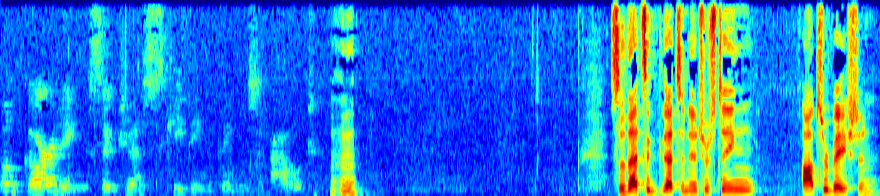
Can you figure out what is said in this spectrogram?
Well, guarding suggests keeping things out. Mm-hmm. So that's, a, that's an interesting observation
